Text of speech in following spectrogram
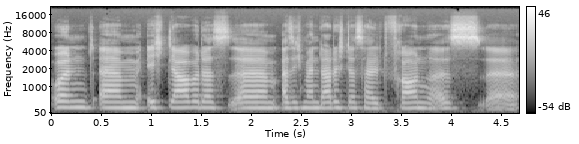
Und ähm, ich glaube, dass, ähm, also ich meine, dadurch, dass halt Frauen es äh,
